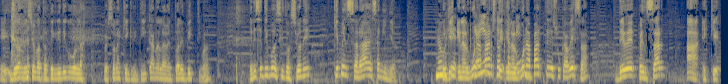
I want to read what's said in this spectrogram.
eh, y yo también soy bastante crítico con las personas que critican a las eventuales víctimas. En ese tipo de situaciones, ¿qué pensará esa niña? No, Porque en alguna parte, en alguna parte de su cabeza debe pensar, ah, es que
